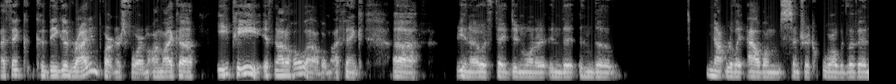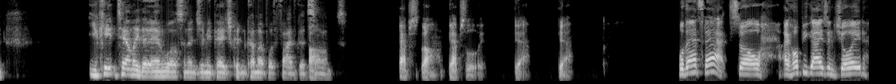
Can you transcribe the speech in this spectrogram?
I think, could be good writing partners for him on like a EP, if not a whole album. I think, uh, you know, if they didn't want to in the in the not really album centric world we live in. You can't tell me that Ann Wilson and Jimmy Page couldn't come up with five good Oh. songs. Abs- oh, absolutely. Yeah. Yeah. Well, that's that. So I hope you guys enjoyed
